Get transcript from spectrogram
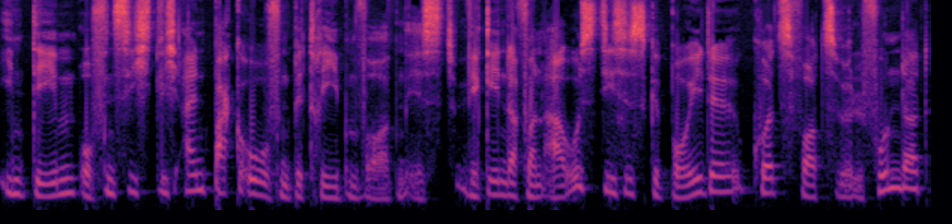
in dem offensichtlich ein Backofen betrieben worden ist. Wir gehen davon aus, die dieses Gebäude kurz vor 1200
